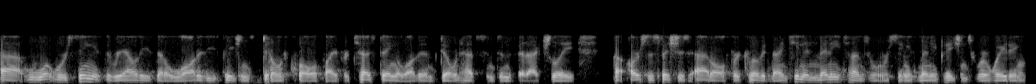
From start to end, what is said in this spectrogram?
Uh, what we're seeing is the reality is that a lot of these patients don't qualify for testing. A lot of them don't have symptoms that actually are suspicious at all for COVID 19. And many times, what we're seeing is many patients who are waiting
